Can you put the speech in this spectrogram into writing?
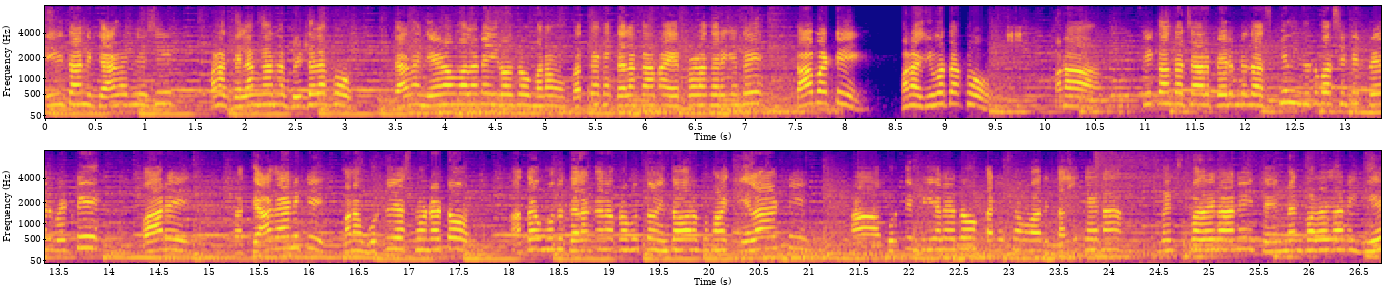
జీవితాన్ని త్యాగం చేసి మన తెలంగాణ బిడ్డలకు త్యాగం చేయడం వల్లనే ఈరోజు మనం ప్రత్యేక తెలంగాణ ఏర్పడడం జరిగింది. కాబట్టి మన యువతకు మన శ్రీకాంతాచార్య పేరు మీద స్కిల్ యూనివర్సిటీ పేరు పెట్టి వారి త్యాగానికి మనం గుర్తు చేసుకున్నట్టు అంతకుముందు తెలంగాణ ప్రభుత్వం ఇంతవరకు మనకి ఎలాంటి గుర్తింపు ఇవ్వలేదు కనీసం వారి తల్లికైనా ఎమ్మెల్సీ పదవి కానీ చైర్మన్ పదవి కానీ ఏ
